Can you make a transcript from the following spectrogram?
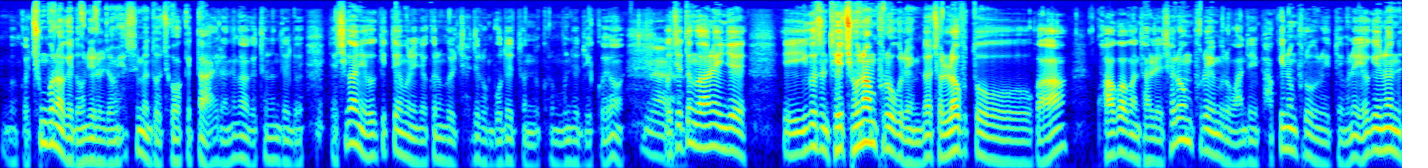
뭔가 충분하게 논의를 좀 했으면 더 좋았겠다 이런 생각이 드는데 시간이 없기 때문에 이제 그런 걸 제대로 못했던 그런 문제도 있고요. 네. 어쨌든 간에 이제 이- 이것은 대전환 프로그램입니다. 전라북도가 과거와는 달리 새로운 프로그램으로 완전히 바뀌는 프로그램이기 때문에 여기는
